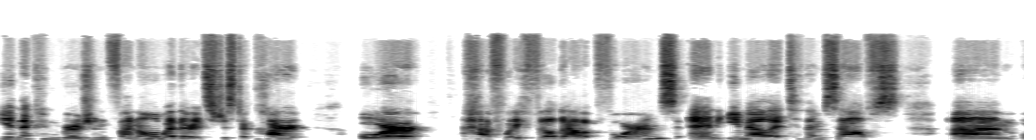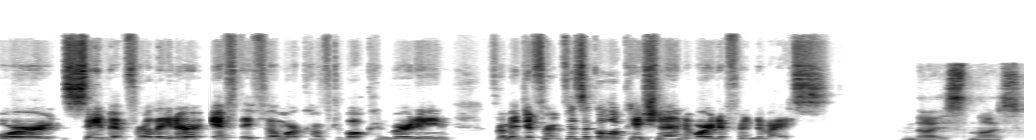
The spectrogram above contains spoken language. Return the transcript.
in the conversion funnel, whether it's just a cart or halfway filled out forms and email it to themselves um, or save it for later if they feel more comfortable converting from a different physical location or a different device. Nice, nice.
